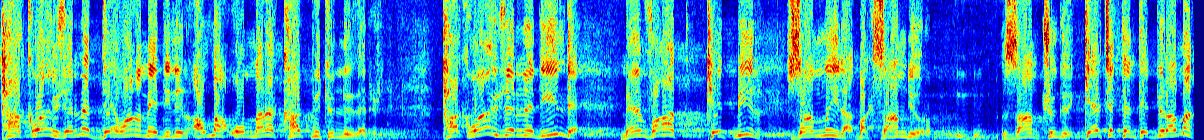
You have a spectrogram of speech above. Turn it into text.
takva üzerine devam edilir. Allah onlara kalp bütünlüğü verir. Takva üzerine değil de menfaat, tedbir, zanlıyla bak zan diyorum. Zan çünkü gerçekten tedbir almak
